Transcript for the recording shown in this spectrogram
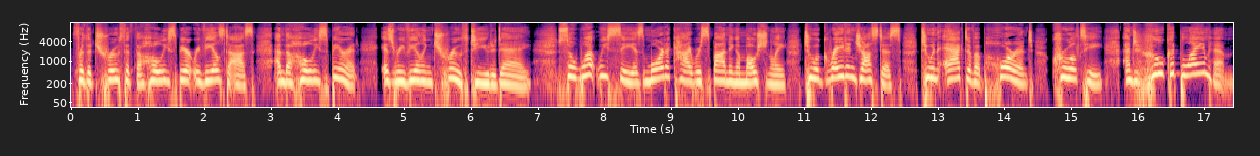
for the truth that the Holy Spirit reveals to us, and the Holy Spirit is revealing truth to you today. So, what we see is Mordecai responding emotionally to a great injustice, to an act of abhorrent cruelty, and who could blame him?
